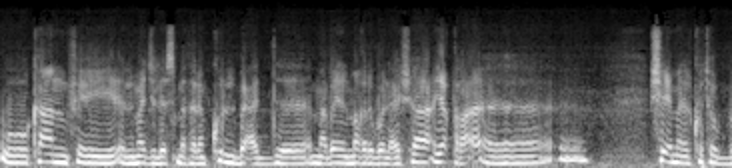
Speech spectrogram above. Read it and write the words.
وكان في المجلس مثلا كل بعد ما بين المغرب والعشاء يقرأ شيء من الكتب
